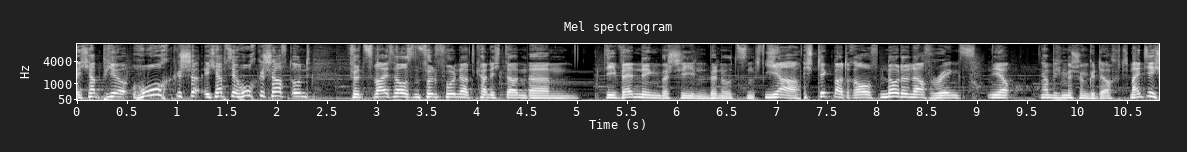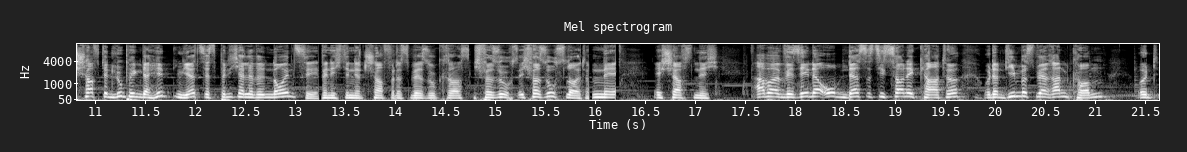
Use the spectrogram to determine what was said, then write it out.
ich habe hier hochgeschafft, ich habe es hier hochgeschafft und für 2500 kann ich dann ähm, die Vending Machine benutzen. Ja, ich klick mal drauf. Not enough rings. Ja, habe ich mir schon gedacht. Meint ihr, ich schaffe den Looping da hinten jetzt? Jetzt bin ich ja Level 19. Wenn ich den jetzt schaffe, das wäre so krass. Ich versuch's. Ich versuch's, Leute. Nee, ich schaff's nicht. Aber wir sehen da oben, das ist die Sonic-Karte. Und an die müssen wir rankommen. Und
